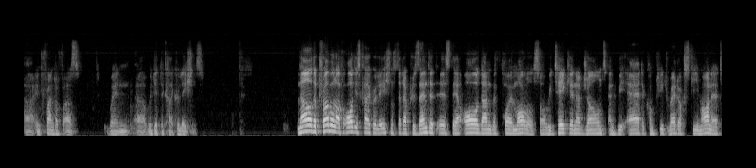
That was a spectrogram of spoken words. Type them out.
uh, in front of us when uh, we did the calculations. Now, the trouble of all these calculations that are presented is they're all done with toy models. So we take Lennard-Jones and we add a complete redox scheme on it.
